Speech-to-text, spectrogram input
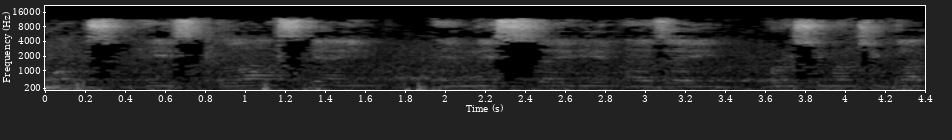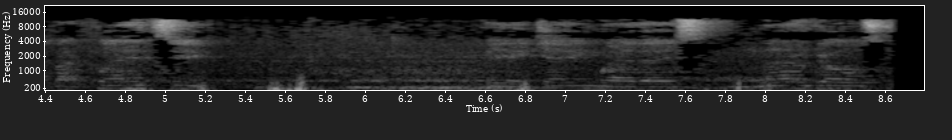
What's his last game in this stadium as a Borussia Mönchengladbach player to be a game where there's no goals.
